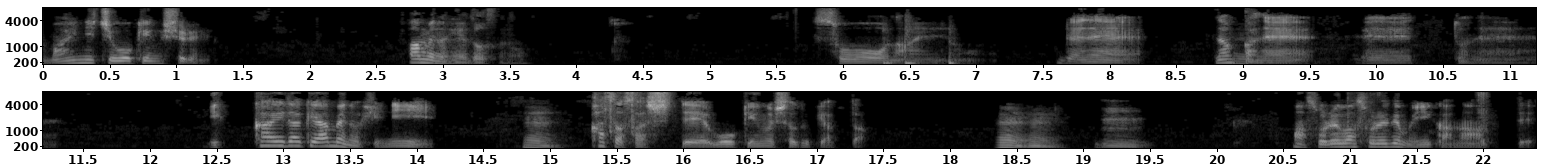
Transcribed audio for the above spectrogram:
ん、毎日ウォーキングしてるんよ。雨の日はどうするの？そうなんよ。でね、なんかね、えーっとね、一回だけ雨の日にうん。傘さしてウォーキングした時あった。うんうん。うん。まあ、それはそれでもいいかなって。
